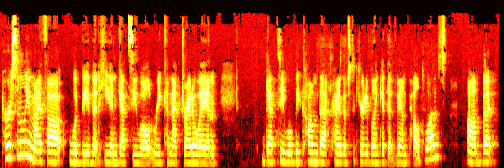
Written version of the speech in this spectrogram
personally, my thought would be that he and Getsy will reconnect right away and Getsy will become that kind of security blanket that Van Pelt was. Um, but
